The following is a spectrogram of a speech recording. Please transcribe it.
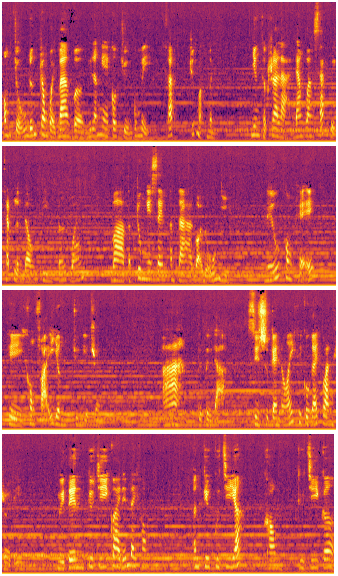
Ông chủ đứng trong quầy ba vờ như lắng nghe câu chuyện của Mỹ khách trước mặt mình. Nhưng thực ra là đang quan sát vị khách lần đầu tiên tới quán và tập trung nghe xem anh ta gọi đồ uống gì. Nếu không thể, thì không phải dân chuyên nghiệp rồi. À từ từ đã. Shinsuke nói khi cô gái toan rời đi. Người tên kyuchi có ai đến đây không? Anh kêu kyuchi á? Không, kyuchi cơ.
